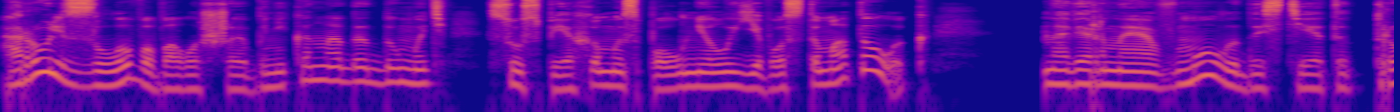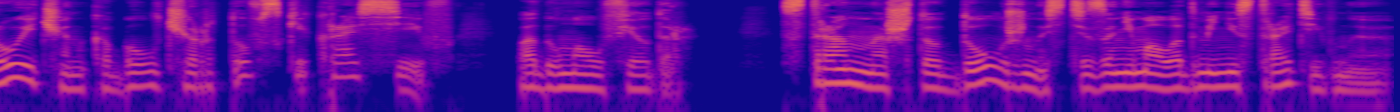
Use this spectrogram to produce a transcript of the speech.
А роль злого волшебника, надо думать, с успехом исполнил его стоматолог. Наверное, в молодости этот Троиченко был чертовски красив, подумал Федор. Странно, что должность занимал административную.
